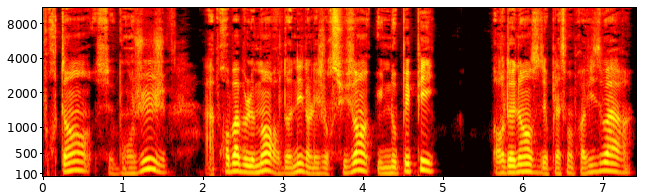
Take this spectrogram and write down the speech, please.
Pourtant, ce bon juge a probablement ordonné dans les jours suivants une OPP, ordonnance de placement provisoire,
